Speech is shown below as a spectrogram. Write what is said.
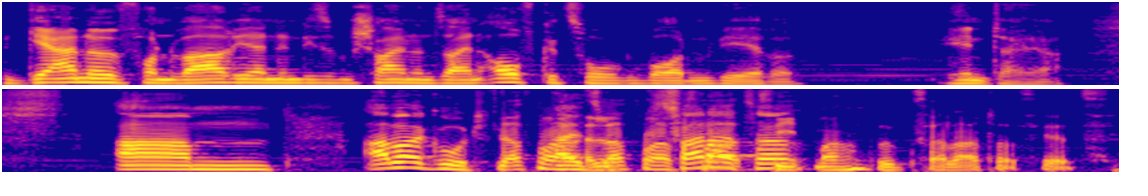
gerne von Varian in diesem Schein und Sein aufgezogen worden wäre. Hinterher. Ähm, aber gut. lass mal, also, lass mal Xalata- Fazit machen zu Xalatas jetzt.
